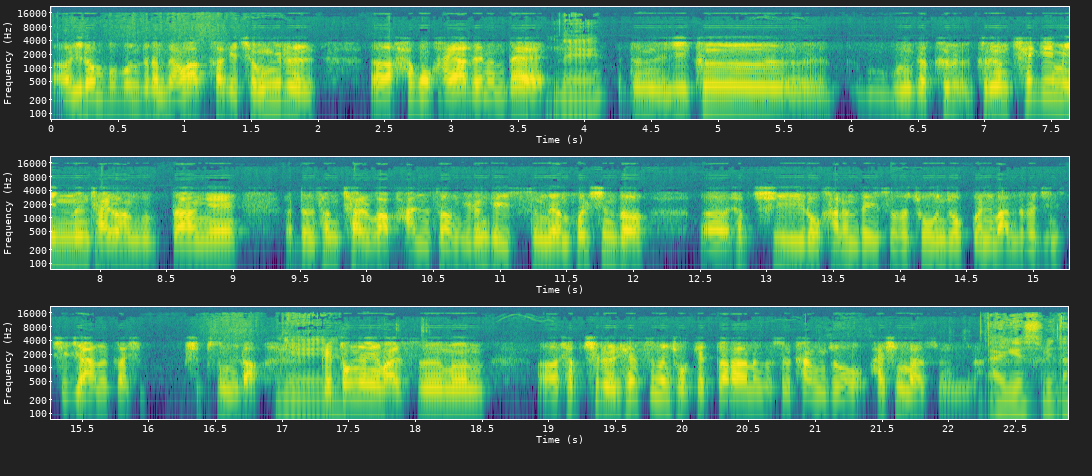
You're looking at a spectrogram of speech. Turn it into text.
어, 이런 부분들은 명확하게 정리를 어, 하고 가야 되는데 네, 어떤 이그 뭔가 그, 그런 책임이 있는 자유한국당의 어떤 성찰과 반성 이런 게 있으면 훨씬 더 어, 협치로 가는 데 있어서 좋은 조건이 만들어지지 않을까 싶, 습니다 예. 대통령의 말씀은 어, 협치를 했으면 좋겠다라는 것을 강조하신 말씀입니다. 알겠습니다.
